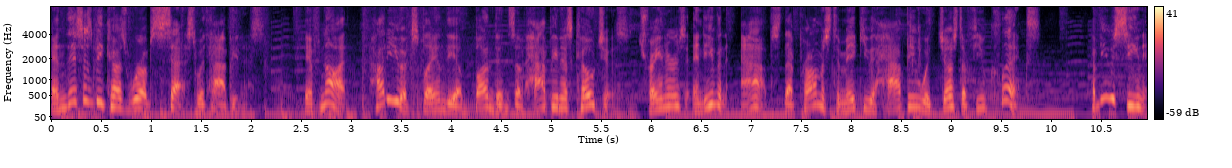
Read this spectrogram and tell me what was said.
And this is because we're obsessed with happiness. If not, how do you explain the abundance of happiness coaches, trainers, and even apps that promise to make you happy with just a few clicks? Have you seen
